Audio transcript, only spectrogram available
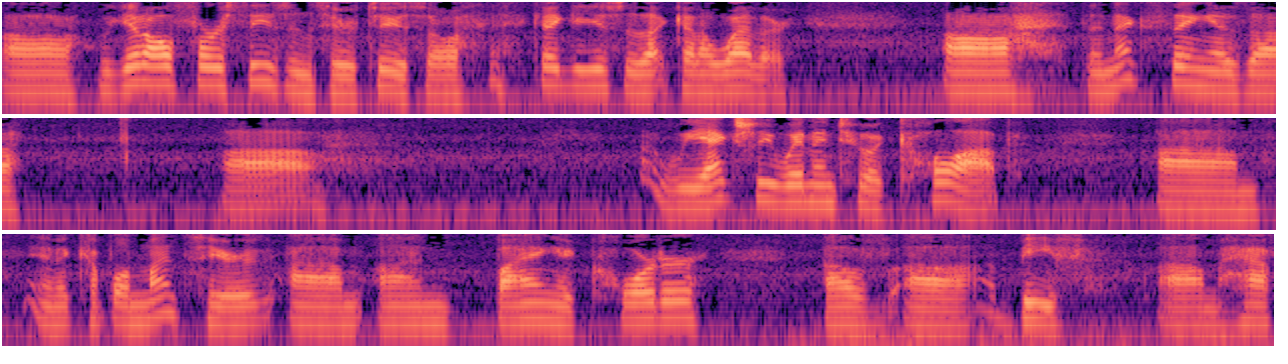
Uh, we get all four seasons here too so gotta get used to that kind of weather. Uh, the next thing is uh, uh we actually went into a co-op um, in a couple of months here um, on buying a quarter of uh, beef, um, half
